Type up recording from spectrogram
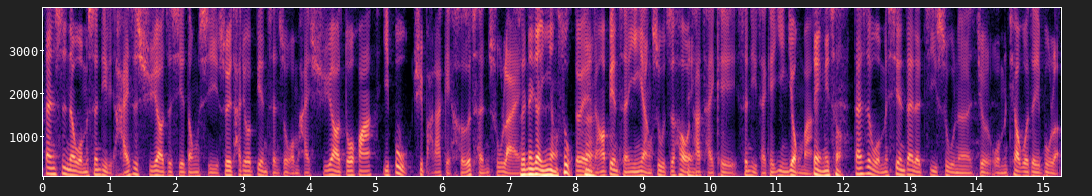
但是呢，我们身体里还是需要这些东西，所以它就会变成说，我们还需要多花一步去把它给合成出来。所，以那叫营养素。对，嗯。然后变成营养素之后，它才可以身体才可以应用嘛。对，没错，但是我们现在的技术呢，就我们跳过这一步了，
